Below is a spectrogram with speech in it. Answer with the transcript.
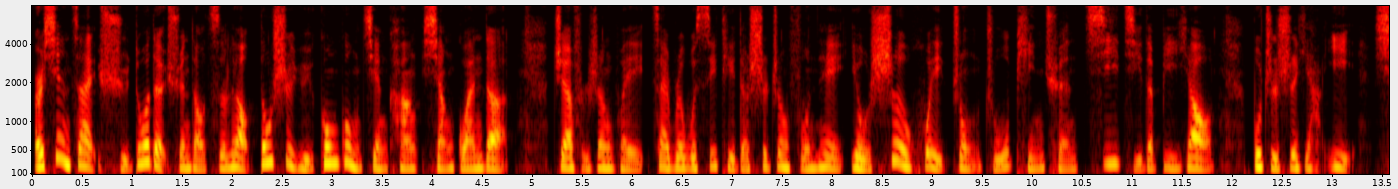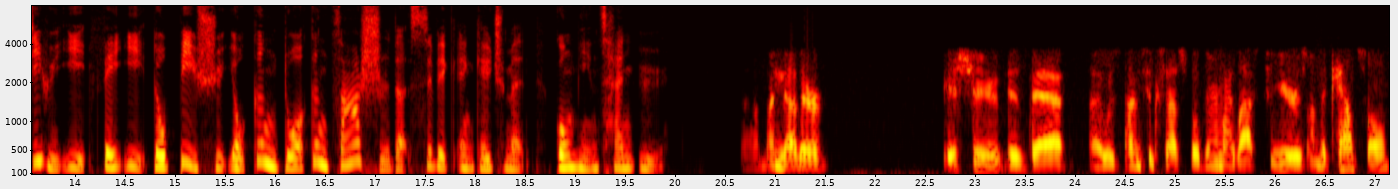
而现在许多的宣导资料都是与公共健康相关的。Jeff 认为，在 River City 的市政府内有社会种族平权积极的必要，不只是亚裔、西语裔、非裔都必须有更多、更扎实的 civic engagement 公民参与。Um, another issue is that I was unsuccessful during my last two years on the council.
